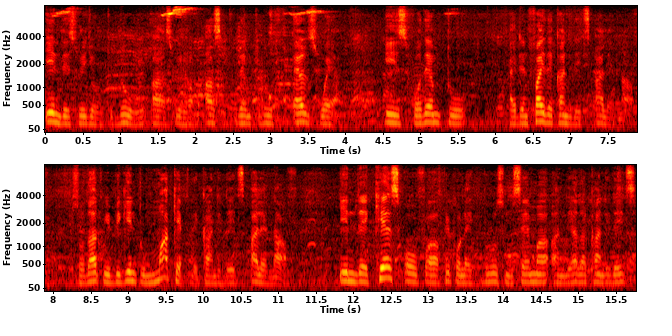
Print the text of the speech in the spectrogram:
in this region to do, as we have asked them to do elsewhere, is for them to identify the candidates early enough so that we begin to market the candidates early enough. In the case of uh, people like Bruce Musema and the other candidates,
